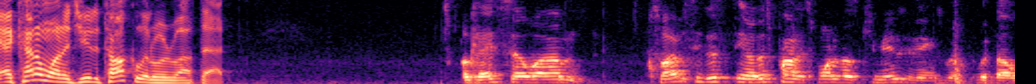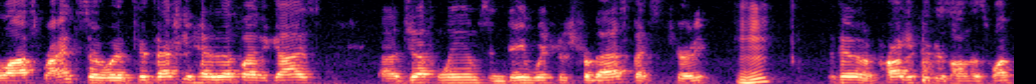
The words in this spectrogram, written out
I, I kind of wanted you to talk a little bit about that. Okay, so um, so obviously this you know this product's one of those community things with with OWASP, right? So it's, it's actually headed up by the guys uh, Jeff Williams and Dave Wichers from Aspect Security. Mhm. They're the project leaders on this one.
